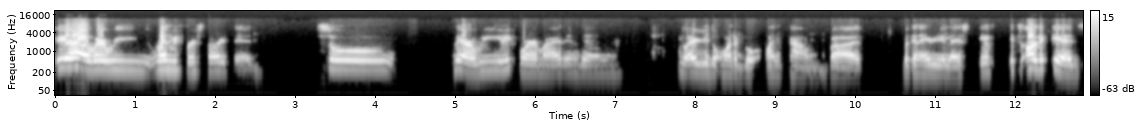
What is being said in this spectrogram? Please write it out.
yeah, where we when we first started. So there we reformat and then no, I really don't want to go on cam, but but then I realized if it's all the kids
